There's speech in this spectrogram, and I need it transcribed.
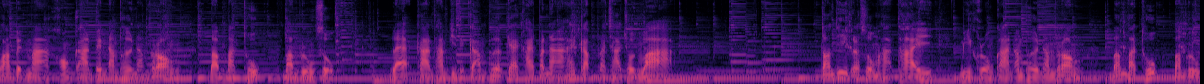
ความเป็นมาของการเป็นอำเภอนำร่อง บำบัดทุกข์บำรุงสุข และการทำกิจกรรมเพื่อแก้ไขปัญหาให้กับประชาชนว่า ตอนที่กระทรวงมหาดไทย มีโครงการอำเภอนำร่องบำบัดทุกข์บำรุง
